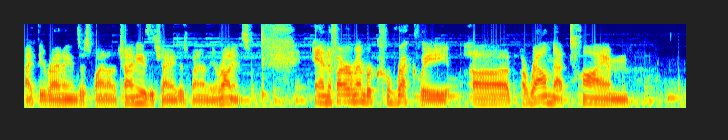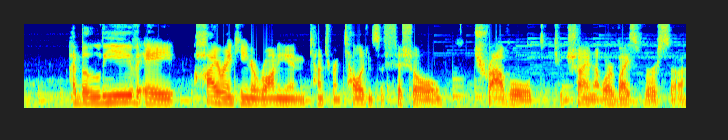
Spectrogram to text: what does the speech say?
Right? The Iranians are spying on the Chinese, the Chinese are spying on the Iranians. And if I remember correctly, uh, around that time, I believe a high ranking Iranian counterintelligence official traveled to China or vice versa.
